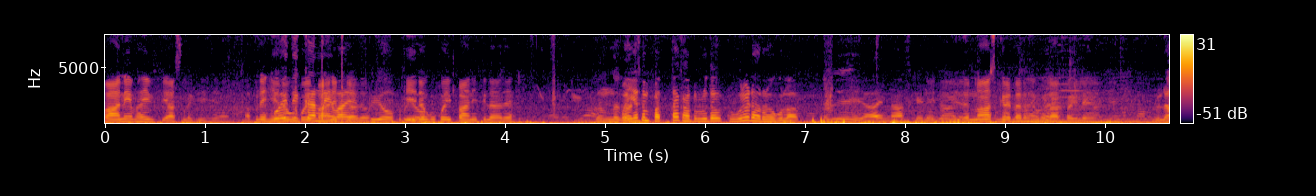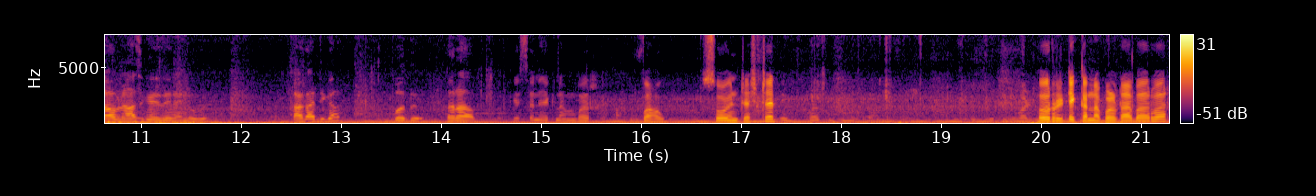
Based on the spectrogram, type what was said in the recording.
पानी भाई प्यास लगी है अपने हीरो को कोई पानी पिला दो। हीरो को कोई पानी पिला दे। भैया तुम पत्ता काट रहे हो पूरे डर हो गुलाब? अरे यार नाश के लिए इधर नाश के डर है गुलाब पहले। गुलाब नाश के दे रहे हैं लोग। काका जी का? बद खराब। लोकेशन एक नंबर। वाओ सो इंटरेस्टेड और रिटेक करना पड़ रहा है बार बार।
